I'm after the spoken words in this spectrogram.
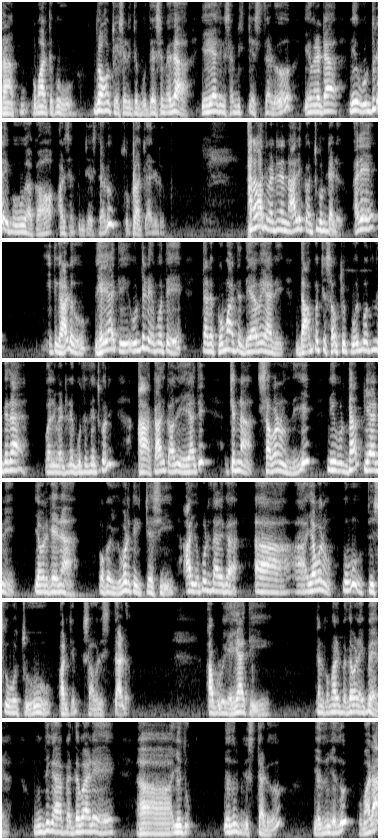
తన కుమార్తెకు ద్రోహం చేశాడని చెప్పు. ఉద్దేశం మీద ఏయాదికి శపించేస్తాడు ఏమనట? నీ వృద్ధుడైపోగాక అని శపించేస్తాడు శుక్రాచార్యుడు. తర్వాత వెంటనే నాలుగు ఖర్చుకుంటాడు అరే ఇతిగాడు హేయాతి వృద్ధుడైపోతే తన కుమార్తె దేవయాని దాంపత్య సౌఖ్యం కోల్పోతుంది కదా? వాళ్ళు వెంటనే గుర్తు తెచ్చుకొని ఆ కాదు కాదు ఏయాతి చిన్న సవరణ ఉంది నీ వృద్ధాప్యాన్ని ఎవరికైనా ఒక యువడికి ఇచ్చేసి ఆ యువకుడి తాలూకా ఆ, యవను నువ్వు తీసుకోవచ్చు అని చెప్పి సవరిస్తాడు. అప్పుడు యయాతి తన కుమారుడు పెద్దవాడు అయిపోయారు ముందుగా పెద్దవాడే యదు యదుని పిలుస్తాడు. యదు యదు కుమారా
